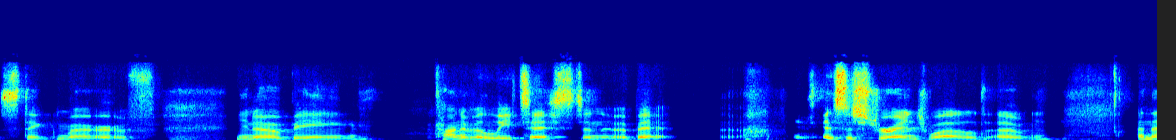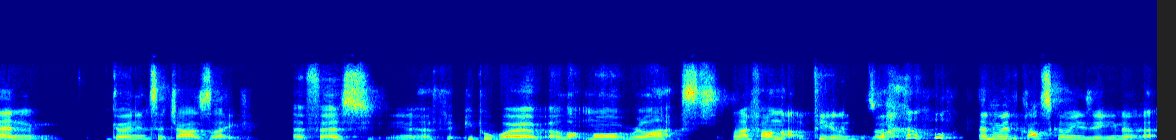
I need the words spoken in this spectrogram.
stigma of you know being kind of elitist and a bit it's, it's a strange world um and then going into jazz like at first you know people were a lot more relaxed and i found that appealing as well. And with classical music you know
